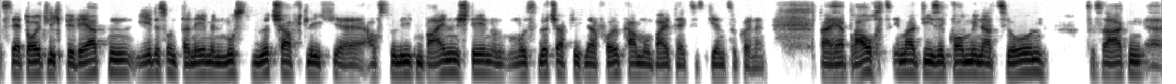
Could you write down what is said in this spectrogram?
sehr deutlich bewerten. Jedes Unternehmen muss wirtschaftlich äh, auf soliden Beinen stehen und muss wirtschaftlichen Erfolg haben, um weiter existieren zu können. Daher braucht es immer diese Kombination zu sagen, äh,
